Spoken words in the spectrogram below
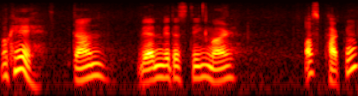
Okay, dann werden wir das Ding mal auspacken.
